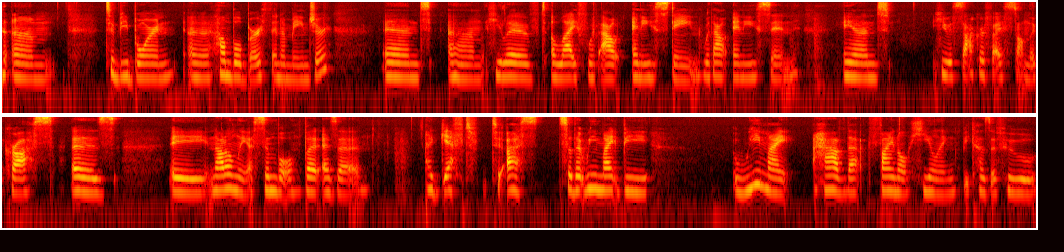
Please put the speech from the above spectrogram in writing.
um, to be born a humble birth in a manger. And um, he lived a life without any stain, without any sin. And he was sacrificed on the cross as a not only a symbol, but as a a gift to us so that we might be we might have that final healing because of who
